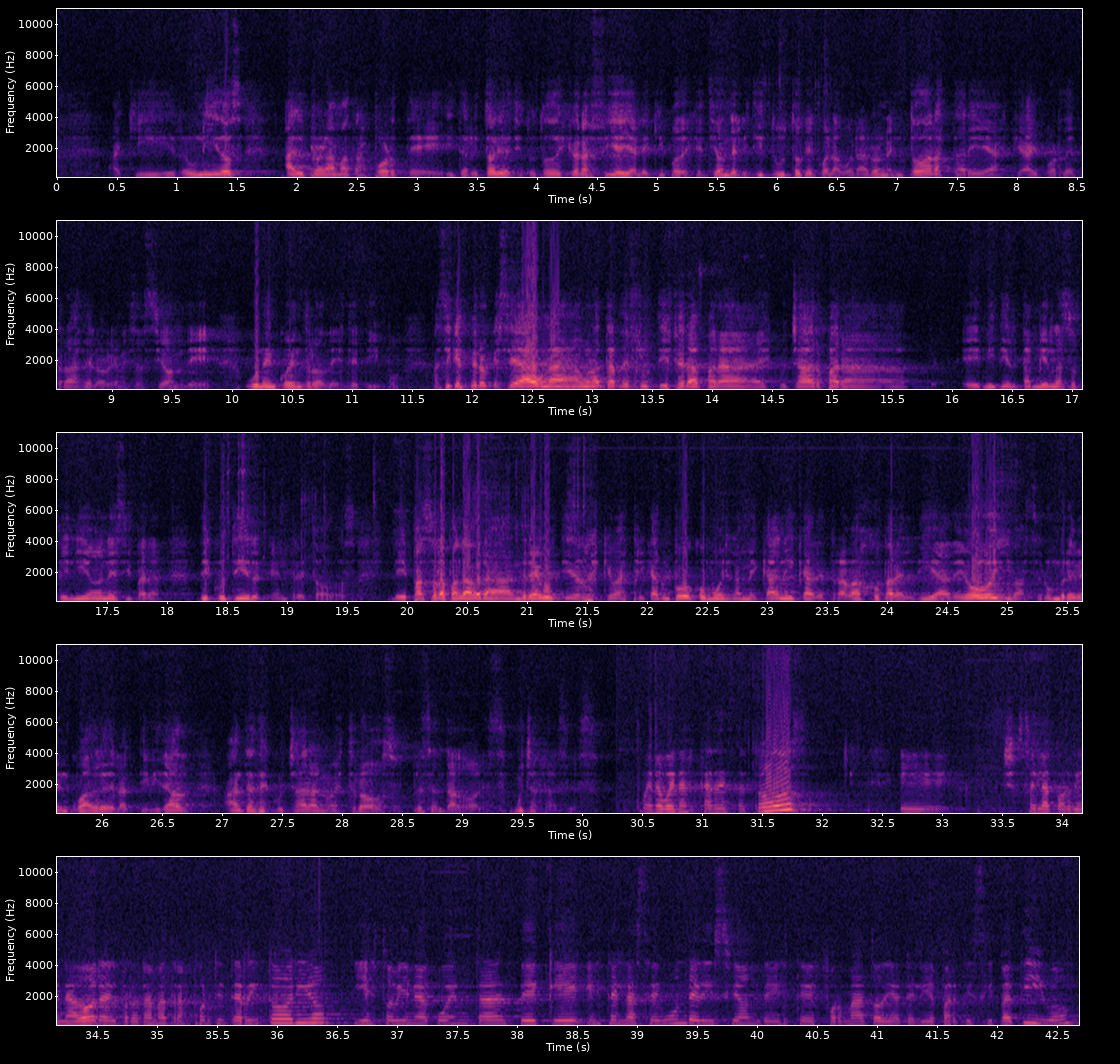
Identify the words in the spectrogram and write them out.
aquí reunidos, al programa Transporte y Territorio del Instituto de Geografía y al equipo de gestión del instituto que colaboraron en todas las tareas que hay por detrás de la organización de un encuentro de este tipo. Así que espero que sea una, una tarde fructífera para escuchar, para emitir también las opiniones y para discutir entre todos. Le paso la palabra a Andrea Gutiérrez, que va a explicar un poco cómo es la mecánica de trabajo para el día de hoy y va a hacer un breve encuadre de la actividad antes de escuchar a nuestros presentadores. Muchas gracias. Bueno, buenas tardes a todos. Eh, yo soy la coordinadora del programa Transporte y Territorio y esto viene a cuenta de que esta es la segunda edición de este formato de atelier participativo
